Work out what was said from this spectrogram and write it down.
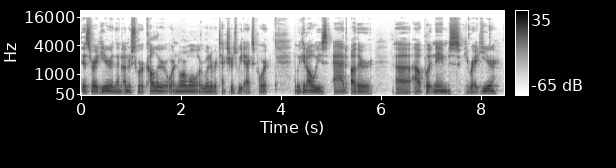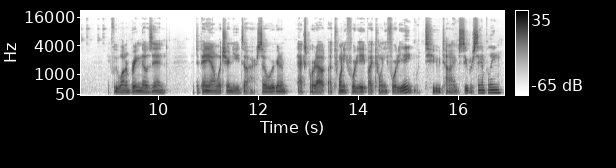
this right here and then underscore color or normal or whatever textures we export. And we can always add other uh, output names right here if we want to bring those in depending on what your needs are. So we're going to export out a 2048 by 2048 with two times super sampling.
